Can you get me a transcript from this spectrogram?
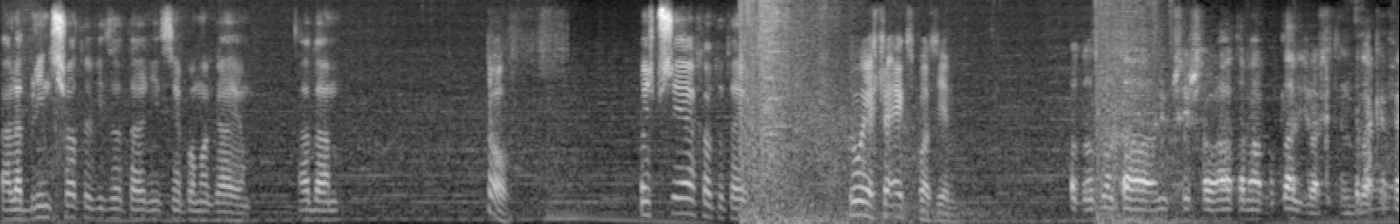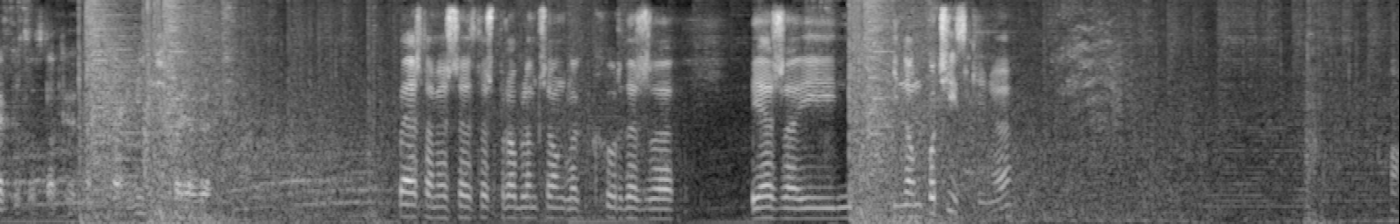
Ale blind shoty widzę, to nic nie pomagają. Adam, To, ktoś przyjechał tutaj. tu jeszcze expa zjem. Podobno ta jutrzejsza łata ma poprawić właśnie ten brak efektu, co ostatnio na gminie się pojawia. Wiesz, tam jeszcze jest też problem ciągle, kurde, że jeżdżę i iną pociski, nie? O,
